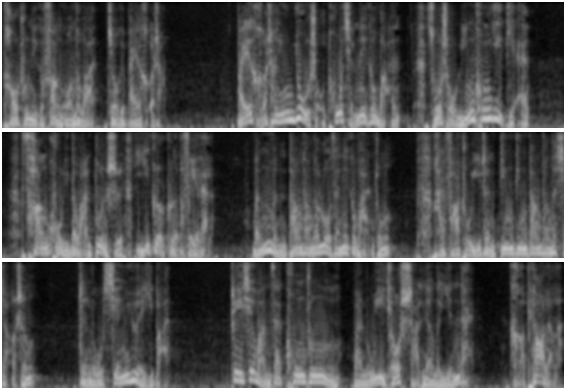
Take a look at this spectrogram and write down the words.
掏出那个放光的碗，交给白和尚。白和尚用右手托起了那个碗，左手凌空一点。仓库里的碗顿时一个个的飞来了，稳稳当当的落在那个碗中，还发出一阵叮叮当当的响声，真如仙乐一般。这些碗在空中宛如一条闪亮的银带，可漂亮了，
